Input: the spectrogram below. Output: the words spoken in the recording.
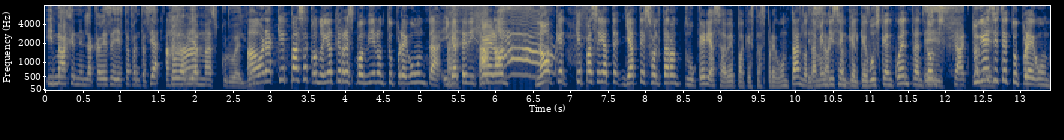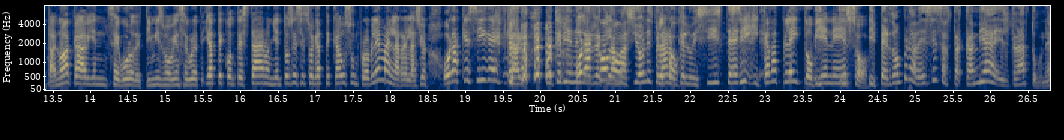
imagen en la cabeza y esta fantasía Ajá. todavía más cruel. ¿no? Ahora, ¿qué pasa cuando ya te respondieron tu pregunta y ya te dijeron, no, ¿qué, qué pasa? Ya te, ya te soltaron, tú querías saber para qué estás preguntando. También dicen que el que busca encuentra. Entonces, tú ya hiciste tu pregunta, ¿no? Acá bien seguro de ti mismo, bien seguro de ti. Ya te contestaron y entonces eso ya te causa un problema en la relación. ¿Ahora qué sigue? Claro, porque vienen ¿Ahora las reclamaciones, pero Claro. ¿por qué lo hiciste? Sí, y cada pleito viene Y- eso. Y perdón, pero a veces hasta cambia el trato, ¿no?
